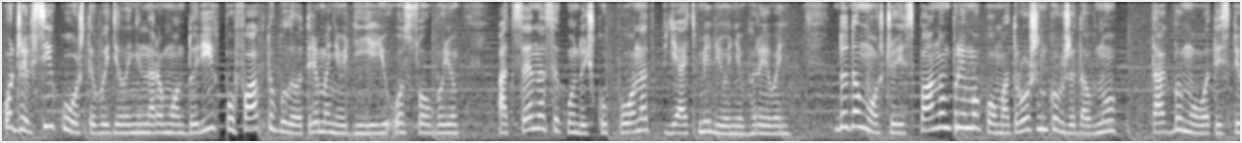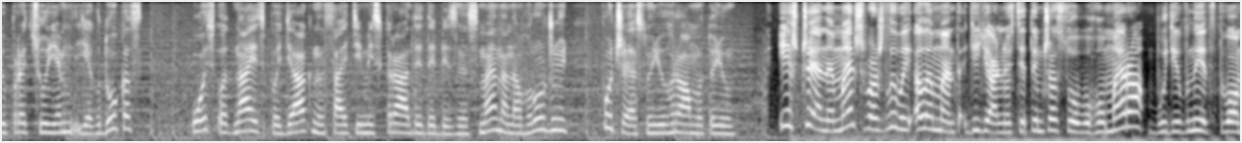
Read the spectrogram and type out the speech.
Отже, всі кошти, виділені на ремонт доріг, по факту були отримані однією особою. А це на секундочку понад 5 мільйонів гривень. Додамо, що із паном Примаком Атрошенко вже давно, так би мовити, співпрацює. Як доказ, ось одна із подяк на сайті міськради, де бізнесмена нагороджують почесною грамотою. І ще не менш важливий елемент діяльності тимчасового мера будівництво.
